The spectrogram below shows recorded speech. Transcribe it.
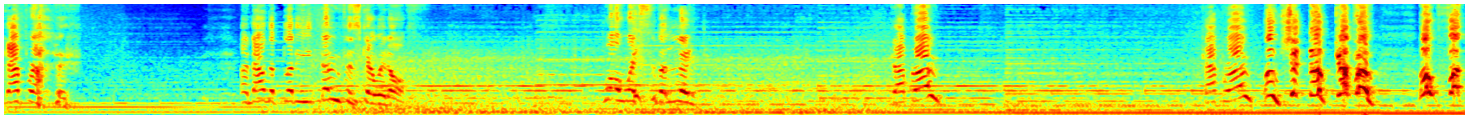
Gabbro! And now the bloody Nova's going off! Waste of a link! Gabbro! Gabbro! Oh shit, no! Gabbro! Oh fuck!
